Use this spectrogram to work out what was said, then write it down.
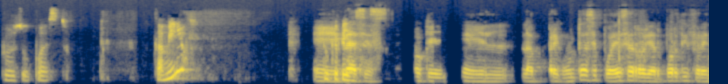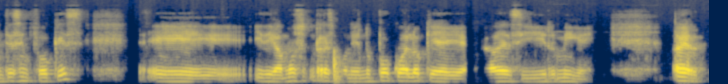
Por supuesto. Camilo. Eh, gracias. Ok, la pregunta se puede desarrollar por diferentes enfoques eh, y digamos respondiendo un poco a lo que acaba de decir Miguel. A ver,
